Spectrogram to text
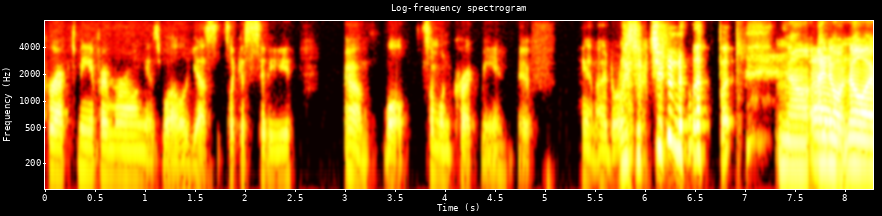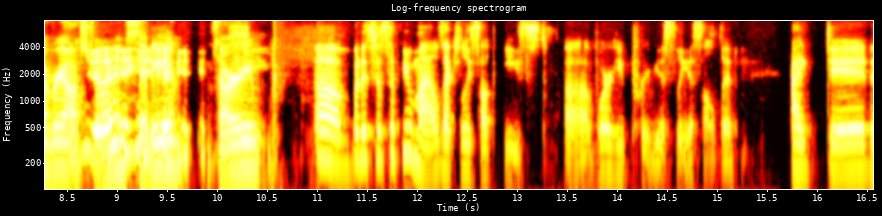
correct me if I'm wrong as well. Yes, it's like a city. Um, well, someone correct me if and I don't expect you to know that, but No, I Um, don't know every Australian yeah. city. Sorry. Um, but it's just a few miles actually southeast of where he previously assaulted. I did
